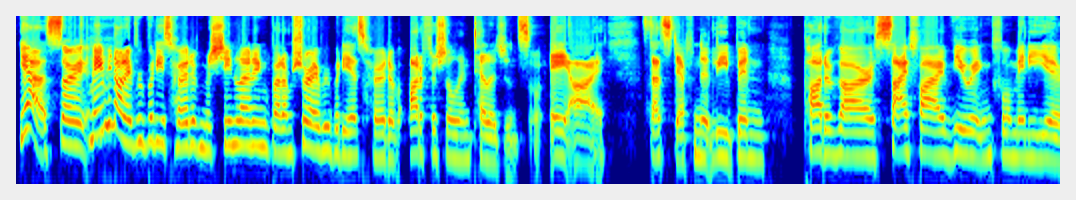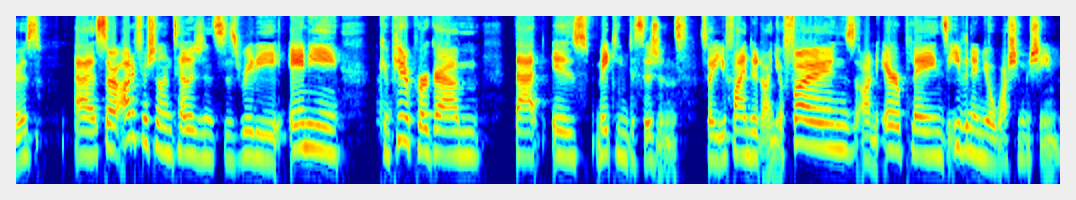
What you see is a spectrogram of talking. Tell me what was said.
Yeah, so maybe not everybody's heard of machine learning, but I'm sure everybody has heard of artificial intelligence or AI. That's definitely been part of our sci fi viewing for many years. Uh, so, artificial intelligence is really any computer program that is making decisions. So, you find it on your phones, on airplanes, even in your washing machine.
